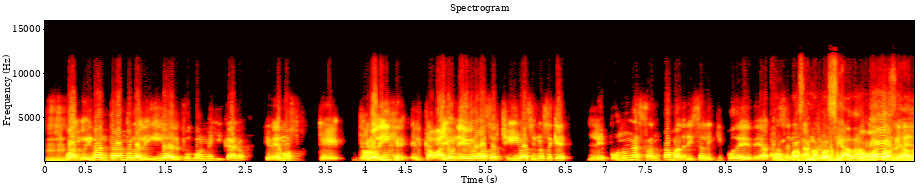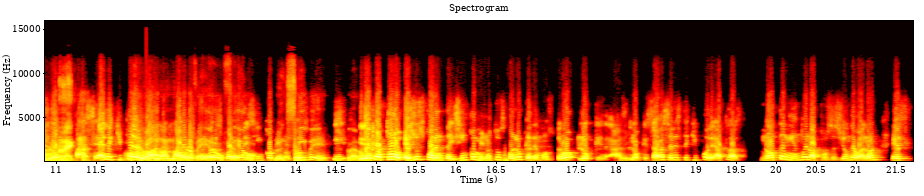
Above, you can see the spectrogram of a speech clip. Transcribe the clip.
Y cuando iba entrando la liguilla del fútbol mexicano, que vemos que, yo lo dije, el caballo negro va a ser Chivas y no sé qué, le pone una santa madriza al equipo de, de Atlas. una paseada, no, una paseada. pasea al equipo de Guadalajara los feo, 45 minutos. y, deja tú, esos 45 minutos fue lo que demostró lo que, lo que sabe hacer este equipo de Atlas. No teniendo la posesión de balón, es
